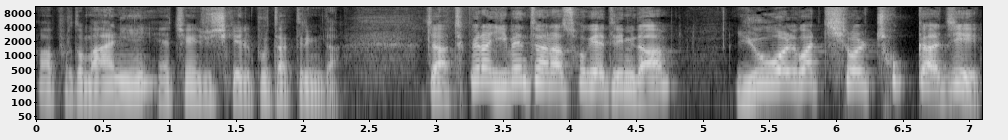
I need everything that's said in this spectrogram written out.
앞으로도 많이 애청해 주시길 부탁드립니다. 자, 특별한 이벤트 하나 소개해 드립니다. 6월과 7월 초까지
